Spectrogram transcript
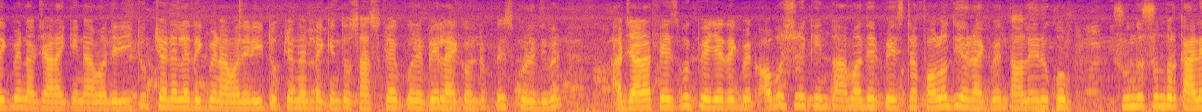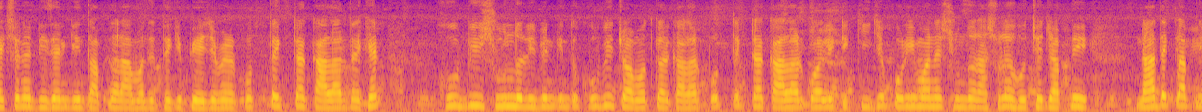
দেখবেন, আর যারা কিনা আমাদের ইউটিউব চ্যানেলে দেখবেন, আমাদের ইউটিউব চ্যানেলটা কিন্তু সাবস্ক্রাইব করে বেল আইকনটা প্রেস করে দিবেন। আর যারা ফেসবুক পেজে দেখবেন, অবশ্যই কিন্তু আমাদের পেজটা ফলো দিয়ে রাখবেন। তাহলে এরকম সুন্দর সুন্দর কালেকশনের ডিজাইন কিন্তু আপনারা আমাদের থেকে পেয়ে যাবেন। আর প্রত্যেকটা কালার দেখেন, খুবই সুন্দর ইভেন কিন্তু খুবই চমৎকার কালার প্রত্যেকটা কালার কোয়ালিটি কী যে পরিমাণে সুন্দর আসলে হচ্ছে যে আপনি না দেখলে আপনি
